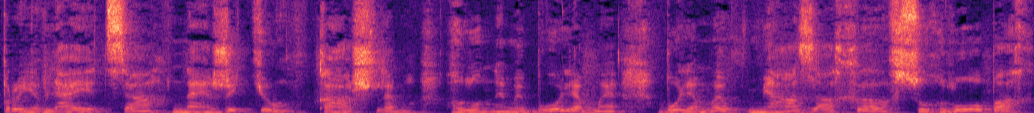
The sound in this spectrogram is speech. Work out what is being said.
проявляється нежиттю, кашлем, головними болями, болями в м'язах, е, в суглобах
